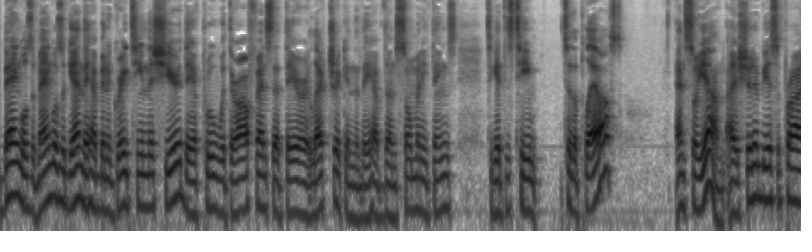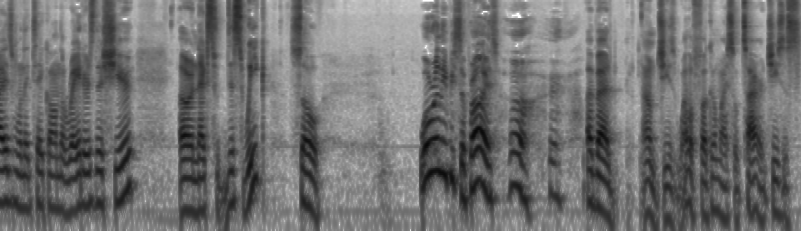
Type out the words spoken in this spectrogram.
Bengals. The Bengals, again, they have been a great team this year. They have proved with their offense that they are electric and that they have done so many things to get this team to the playoffs. And so, yeah, I shouldn't be a surprise when they take on the Raiders this year or next this week. So we'll really be surprised. Oh, my bad. Um, jeez, why the fuck am I so tired? Jesus.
